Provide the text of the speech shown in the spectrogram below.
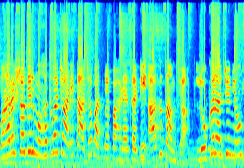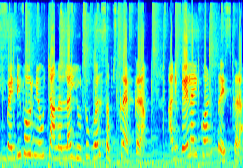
महाराष्ट्रातील महत्त्वाच्या आणि ताज्या बातम्या पाहण्यासाठी आजच आमच्या Lokrajya news twenty four news चॅनलला यूट्यूबवर सबस्क्राईब करा आणि बेल आयकॉन प्रेस करा.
